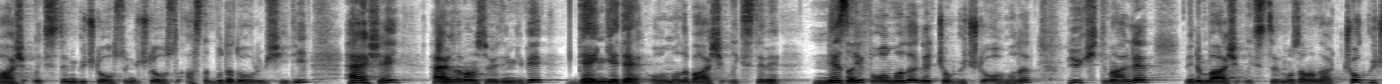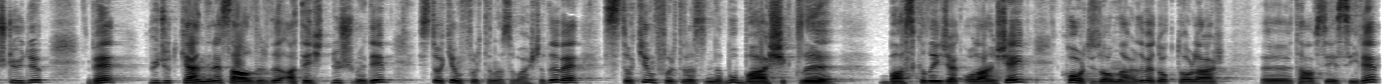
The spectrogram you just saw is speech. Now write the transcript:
Bağışıklık sistemi güçlü olsun, güçlü olsun. Aslında bu da doğru bir şey değil. Her şey her zaman söylediğim gibi dengede olmalı. Bağışıklık sistemi ne zayıf olmalı ne çok güçlü olmalı. Büyük ihtimalle benim bağışıklık sistemim o zamanlar çok güçlüydü ve vücut kendine saldırdı. Ateş düşmedi. Stokin fırtınası başladı ve stokin fırtınasında bu bağışıklığı baskılayacak olan şey kortizonlardı ve doktorlar e, tavsiyesiyle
